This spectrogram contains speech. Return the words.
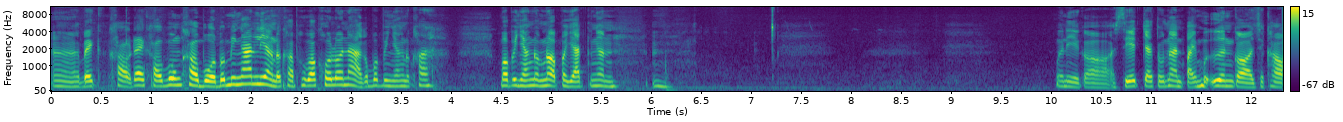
เออไปเขาได้เขาวงเขาโบสถ์บ่มีงานเลี้ยงหรอกค่ะเพราะว่าโควิดก็บ่เป็นยังหรอกค่ะบ่เป็นยังดอกเนาะประหยัดเงินอืม มื่อนี้ก็เสียจากตรงนั้นไปมืออื่นก็จะเขา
